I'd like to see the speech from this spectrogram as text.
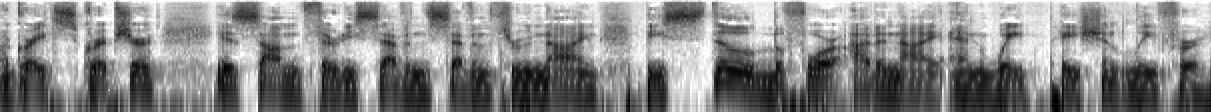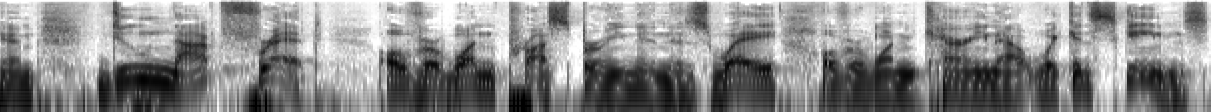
A great scripture is Psalm 37, 7 through 9. Be still before Adonai and wait patiently for him. Do not fret over one prospering in his way, over one carrying out wicked schemes.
